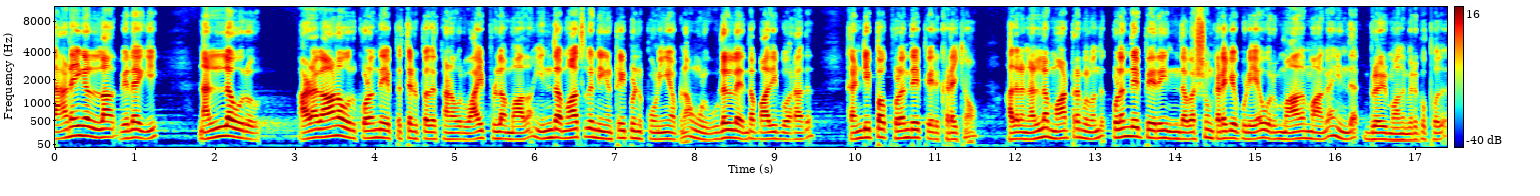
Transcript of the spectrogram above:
தடைகள்லாம் விலகி நல்ல ஒரு அழகான ஒரு குழந்தையை பெற்றெடுப்பதற்கான ஒரு வாய்ப்புள்ள மாதம். இந்த மாதத்தில் நீங்கள் ட்ரீட்மெண்ட் போனீங்க அப்படின்னா உங்களுக்கு உடலில் எந்த பாதிப்பும் வராது. கண்டிப்பாக குழந்தை பேர் கிடைக்கும். அதில் நல்ல மாற்றங்கள் வந்து குழந்தை பேர் இந்த வருஷம் கிடைக்கக்கூடிய ஒரு மாதமாக இந்த பிப்ரவரி மாதம் இருக்க போகுது.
